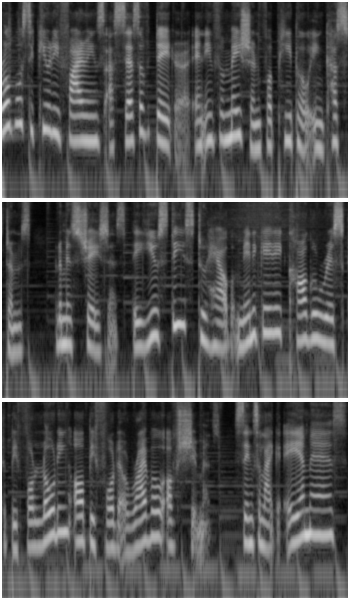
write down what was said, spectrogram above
Global security filings are sets of data and information for people in customs administrations. They use these to help mitigate cargo risk before loading or before the arrival of shipments. Things like AMS,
